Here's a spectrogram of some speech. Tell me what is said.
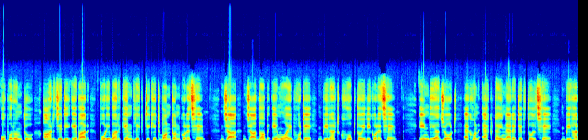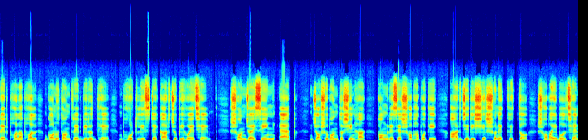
উপরন্তু, আরজেডি এবার পরিবার কেন্দ্রিক টিকিট বন্টন করেছে, যা যাদব এমওয়াই ভোটে বিরাট ক্ষোভ তৈরি করেছে। ইন্ডিয়া জোট এখন একটাই ন্যারেটিভ তুলছে, বিহারের ফলাফল গণতন্ত্রের বিরুদ্ধে ভোট লিস্টে কারচুপি হয়েছে। সঞ্জয় সিং, অ্যাপ, যশবন্ত সিনহা, কংগ্রেসের সভাপতি, আরজেডি শীর্ষ নেতৃত্ব সবাই বলছেন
